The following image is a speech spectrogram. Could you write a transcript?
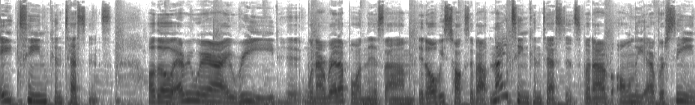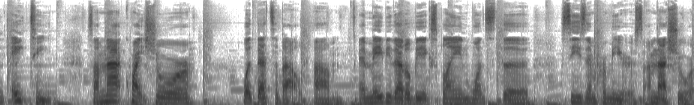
18 contestants. Although everywhere I read, when I read up on this, um, it always talks about 19 contestants, but I've only ever seen 18. So I'm not quite sure what that's about. Um, and maybe that'll be explained once the season premieres. I'm not sure.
